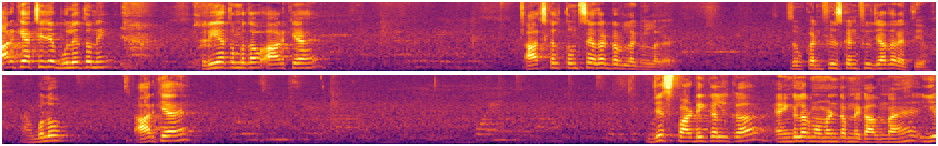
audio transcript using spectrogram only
आर क्या चीज़ें भूले तो नहीं रिया तुम बताओ आर क्या है आजकल तुमसे ज़्यादा डर लगने लगा है तुम कंफ्यूज कंफ्यूज ज़्यादा रहती हो हाँ, बोलो आर क्या है जिस पार्टिकल का एंगुलर मोमेंटम निकालना है ये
